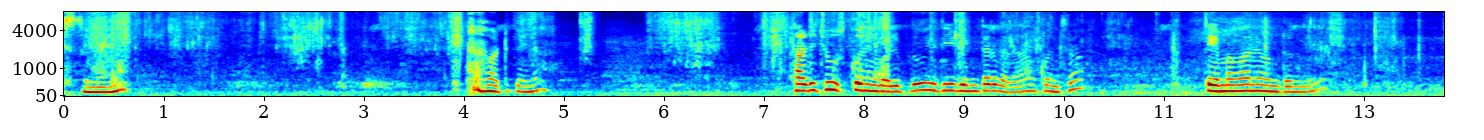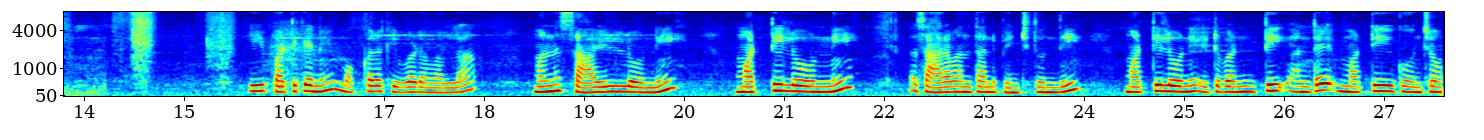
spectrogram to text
ఇస్తున్నాను. వాటిపైన తడి చూసుకొని ఇవ్వాలి ఇప్పుడు ఇది వింటర్ కదా కొంచెం తేమగానే ఉంటుంది. ఈ పటికని మొక్కలకు ఇవ్వడం వల్ల మన సాయిల్లోని మట్టిలోని సారవంతాన్ని పెంచుతుంది. మట్టిలోని ఎటువంటి అంటే మట్టి కొంచెం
